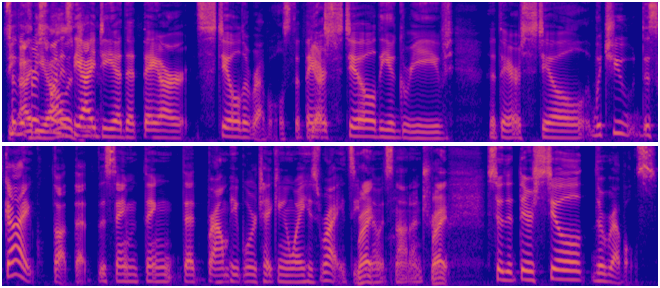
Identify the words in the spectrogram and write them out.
So the first one is the idea that they are still the rebels, that they are still the aggrieved, that they are still, which you, this guy thought that the same thing that brown people were taking away his rights, even Right. though it's not untrue. Right. So that they're still the rebels.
